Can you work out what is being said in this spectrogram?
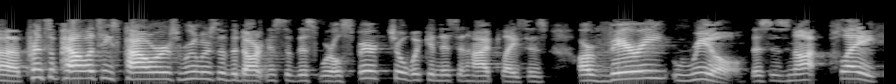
uh, principalities, powers, rulers of the darkness of this world, spiritual wickedness in high places are very real. This is not play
